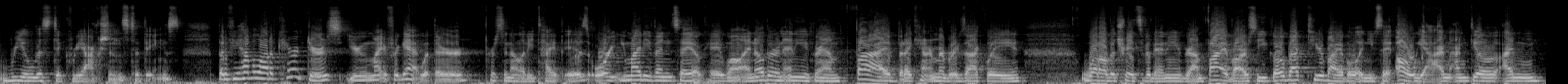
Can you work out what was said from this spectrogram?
realistic reactions to things. But if you have a lot of characters, you might forget what their personality type is, or you might even say, okay, well, I know they're an Enneagram 5, but I can't remember exactly what all the traits of an Enneagram 5 are. So you go back to your Bible and you say, oh, yeah, I'm, I'm, deal, I'm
